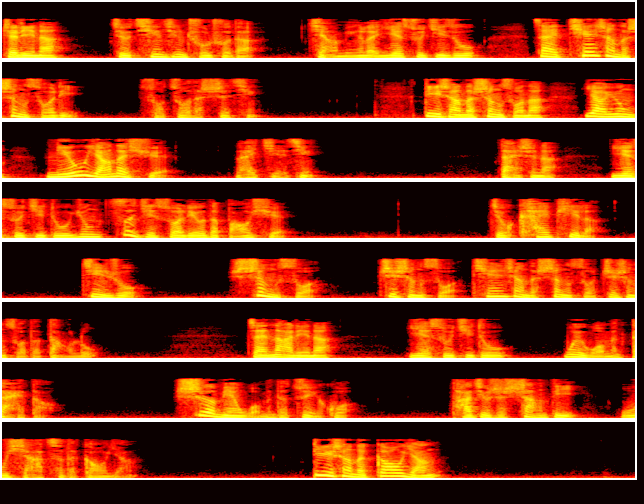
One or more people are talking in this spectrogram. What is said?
这里呢，就清清楚楚的讲明了耶稣基督在天上的圣所里所做的事情。地上的圣所呢，要用牛羊的血来洁净，但是呢，耶稣基督用自己所流的宝血，就开辟了进入圣所、至圣所、天上的圣所、至圣所的道路。在那里呢，耶稣基督为我们代祷。赦免我们的罪过，他就是上帝无瑕疵的羔羊。地上的羔羊，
